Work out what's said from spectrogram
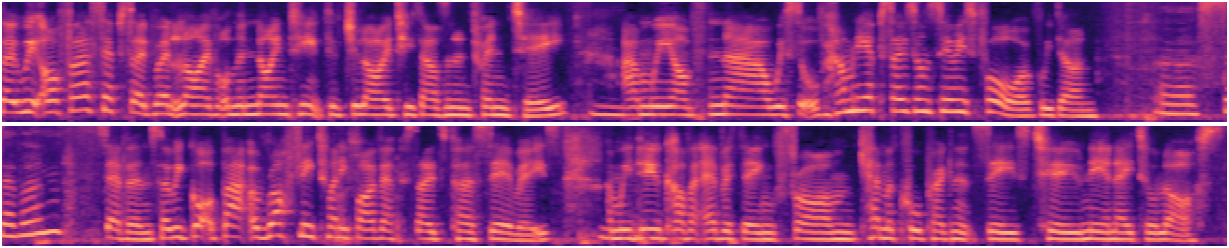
So we our first episode went live on the 19th of July 2020 and we have now we're sort of how many episodes on series 4 have we done? Uh, seven. 7. So we've got about a roughly 25 episodes per series and we do cover everything from chemical pregnancies to neonatal loss.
